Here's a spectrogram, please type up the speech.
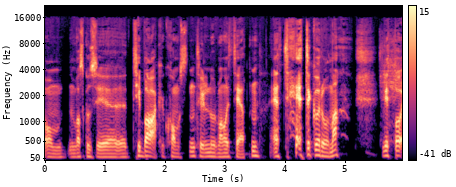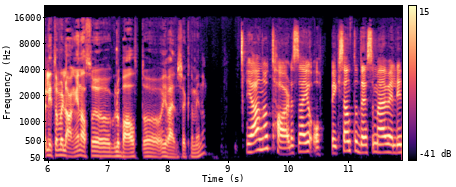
om, om hva skal du si, tilbakekomsten til normaliteten etter, etter korona? Litt, på, litt over langen, altså globalt og i verdensøkonomien? da? Ja, nå tar det seg jo opp, ikke sant. Og det som er veldig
